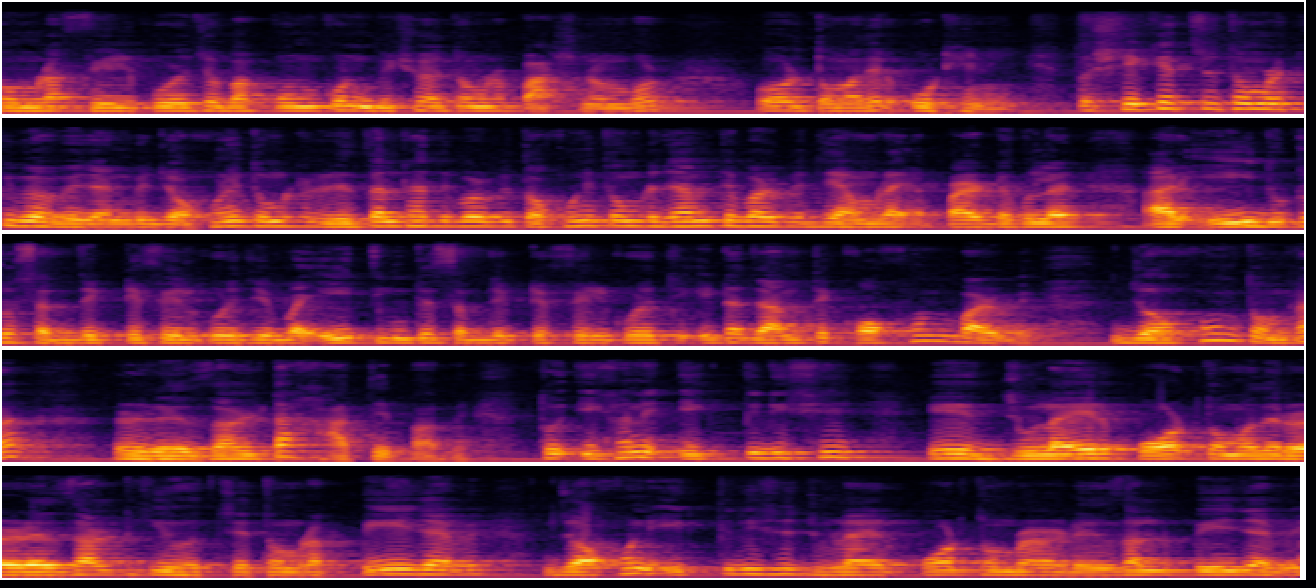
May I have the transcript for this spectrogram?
তোমরা ফেল করেছ বা কোন কোন বিষয়ে তোমরা পাঁচ নম্বর ওর তোমাদের ওঠেনি। তো সেক্ষেত্রে তোমরা কীভাবে জানবে? যখনই তোমরা রেজাল্ট হাতে পারবে তখনই তোমরা জানতে পারবে যে আমরা পার্টিকুলার আর এই দুটো সাবজেক্টে ফেল করেছি বা এই তিনটে সাবজেক্টে ফেল করেছি, এটা জানতে কখন পারবে? যখন তোমরা রেজাল্টটা হাতে পাবে। তো এখানে একত্রিশে এ জুলাইয়ের পর তোমাদের রেজাল্ট কি হচ্ছে? তোমরা পেয়ে যাবে। যখন একত্রিশে জুলাইয়ের পর তোমরা রেজাল্ট পেয়ে যাবে,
